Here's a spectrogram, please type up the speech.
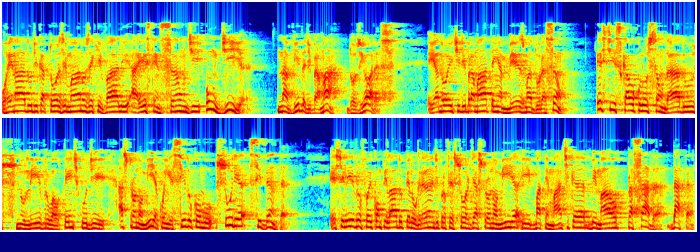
O reinado de 14 manos equivale à extensão de um dia na vida de Brahma, 12 horas. E a noite de Brahma tem a mesma duração. Estes cálculos são dados no livro autêntico de astronomia conhecido como Surya Siddhanta. Este livro foi compilado pelo grande professor de astronomia e matemática Bimal Prasada Datta,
